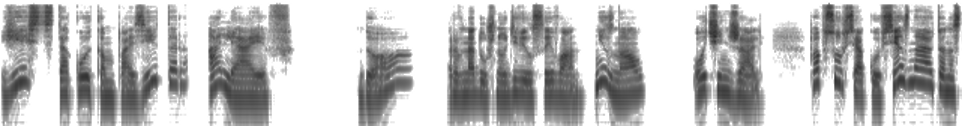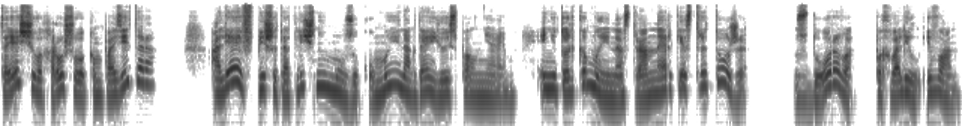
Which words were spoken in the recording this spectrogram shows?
Есть такой композитор Аляев. Да, равнодушно удивился Иван. Не знал. Очень жаль. Попсу всякую все знают, а настоящего хорошего композитора Аляев пишет отличную музыку, мы иногда ее исполняем. И не только мы, иностранные оркестры тоже. Здорово, похвалил Иван.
